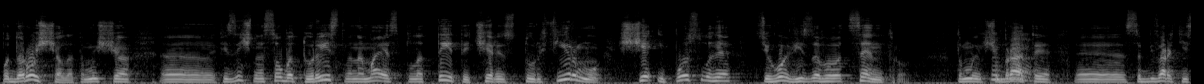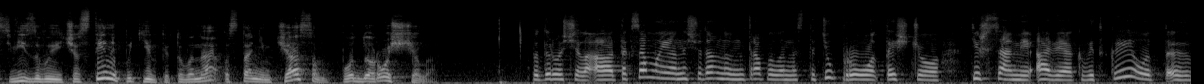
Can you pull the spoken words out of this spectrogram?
подорожчала, тому що е, фізична особа турист вона має сплатити через турфірму ще і послуги цього візового центру. Тому, якщо брати е, собівартість візової частини путівки, то вона останнім часом подорожчала. Подорожчала. А так само я нещодавно натрапила на статтю про те, що ті ж самі авіаквитки, от е,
